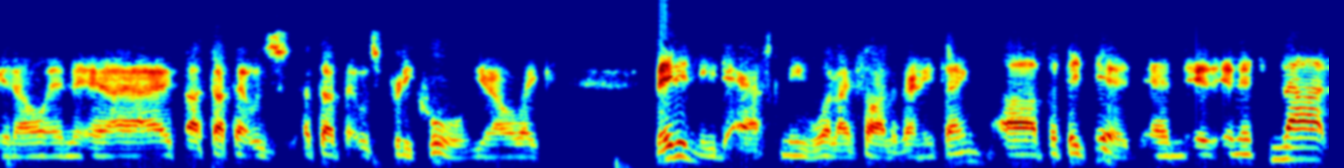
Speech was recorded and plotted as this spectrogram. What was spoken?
you know, and, and I, I thought that was, I thought that was pretty cool, you know, like, they didn't need to ask me what I thought of anything, uh, but they did. And it, and it's not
